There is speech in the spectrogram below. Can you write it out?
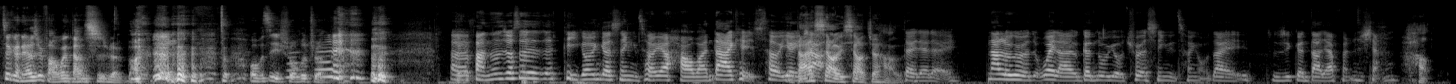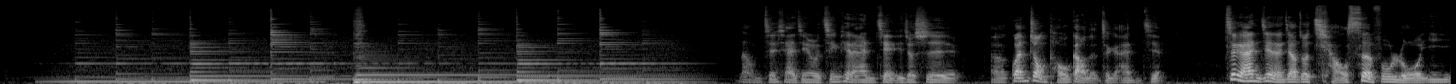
这可能要去访问当事人吧。我们自己说不准。呃，反正就是提供一个心理测验，好玩，大家可以测验一下，大家笑一笑就好了。对对对，那如果未来有更多有趣的心理测验，我再就是跟大家分享。好。那我们接下来进入今天的案件，也就是呃观众投稿的这个案件。这个案件呢叫做乔瑟夫罗伊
